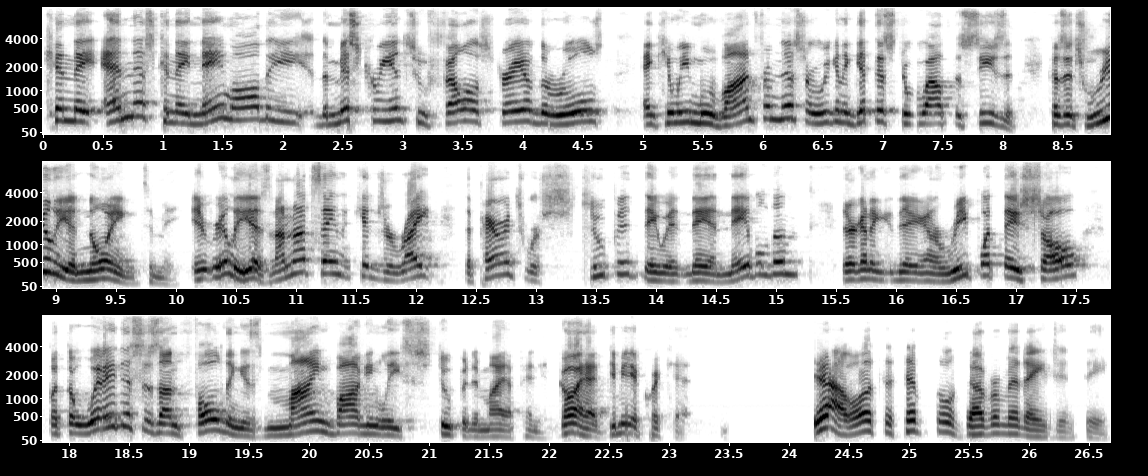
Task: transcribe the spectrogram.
Can they end this? Can they name all the, the miscreants who fell astray of the rules and can we move on from this, or are we going to get this throughout the season? Because it's really annoying to me. It really is. And I'm not saying the kids are right. The parents were stupid. They were, they enabled them. They're gonna they're gonna reap what they sow. But the way this is unfolding is mind-bogglingly stupid, in my opinion. Go ahead, give me a quick hit. Yeah, well, it's a typical government agency.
